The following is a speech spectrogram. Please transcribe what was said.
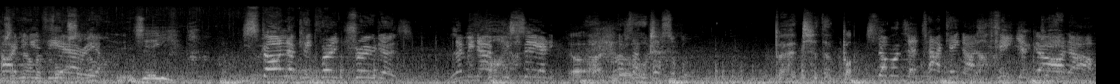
Hiding in the area. Is he? Start looking for intruders. Let me know if you see any. Oh, How's that possible? Bad to the bu- Someone's attacking us. Keep your guard up.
